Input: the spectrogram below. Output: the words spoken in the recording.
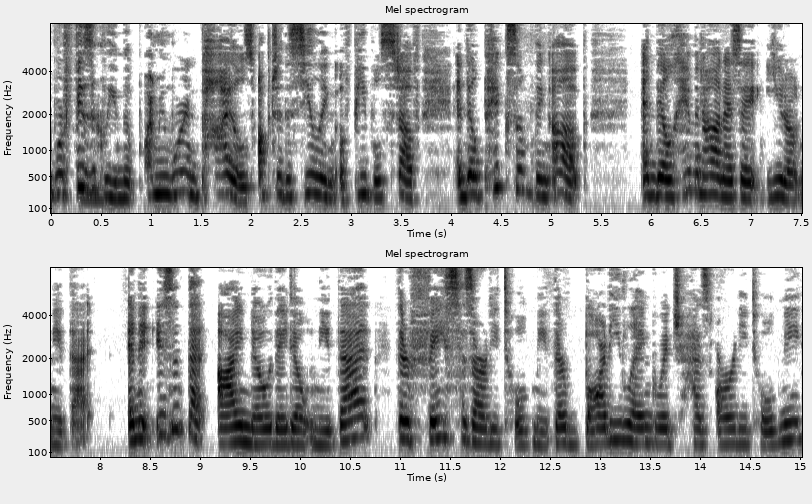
we're physically in the I mean, we're in piles up to the ceiling of people's stuff and they'll pick something up and they'll him and ha and I say, "You don't need that." And it isn't that I know they don't need that. Their face has already told me. Their body language has already told me.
